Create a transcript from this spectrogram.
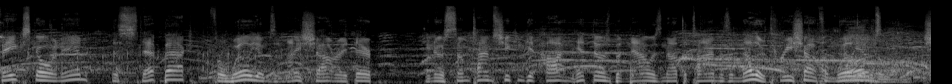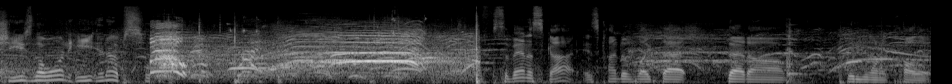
Fakes going in. The step back for Williams. A nice shot right there. You know, sometimes she can get hot and hit those, but now is not the time. Is another three shot from Williams. She's the one heating up. Savannah Scott is kind of like that that um, what do you want to call it?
